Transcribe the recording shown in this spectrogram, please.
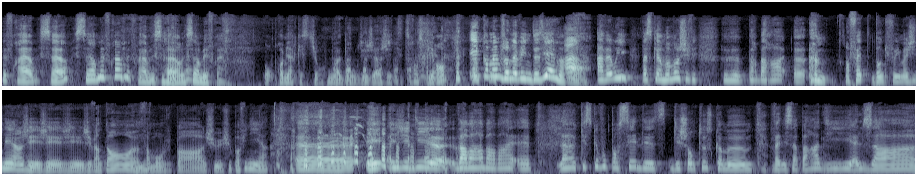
mes frères, mes sœurs, mes sœurs, mes frères, mes frères, mes sœurs, mes frères. Bon, première question. Moi, donc, déjà, j'étais transpirant. Et quand même, j'en avais une deuxième. Ah, bah oui, parce qu'à un moment, j'ai fait euh, Barbara. euh, en fait, donc, il faut imaginer, hein, j'ai- j'ai j'ai- j'ai 20 ans. euh, Enfin, bon, je je suis- je suis pas fini. hein. Euh, et et j'ai dit Barbara, Barbara, là, qu'est-ce que vous pensez des, des chanteuses comme Vanessa Paradis, Elsa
